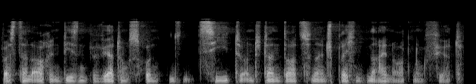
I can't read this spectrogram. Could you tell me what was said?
was dann auch in diesen Bewertungsrunden zieht und dann dort zu einer entsprechenden Einordnung führt.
